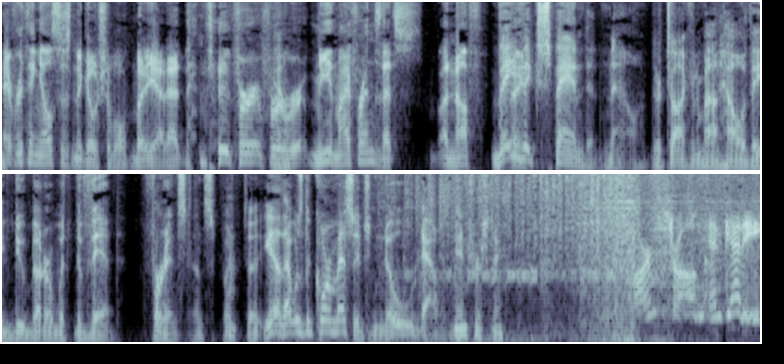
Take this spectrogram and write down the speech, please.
Everything else is negotiable, but yeah, that for for me and my friends, that's enough. They've Right. expanded now. They're talking about how they do better with the vid, for instance. But uh, yeah, that was the core message, no doubt. interesting. Armstrong and Getty.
